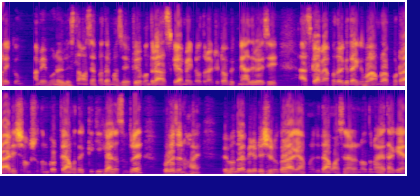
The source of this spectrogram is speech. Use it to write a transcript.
আলাইকুম, আমি মনিরুল ইসলাম আছি আপনাদের মাঝে। প্রিয় বন্ধুরা, আজকে আমি নতুন একটি টপিক নিয়ে হাজির হয়েছি। আজকে আমি আপনাদেরকে দেখাবো আমরা ভোটার আইডি সংশোধন করতে আমাদের কি কি কাগজপত্রের প্রয়োজন হয়। প্রিয় বন্ধুরা, ভিডিওটি শুরু করার আগে আপনি যদি আমার চ্যানেলে নতুন হয়ে থাকেন,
